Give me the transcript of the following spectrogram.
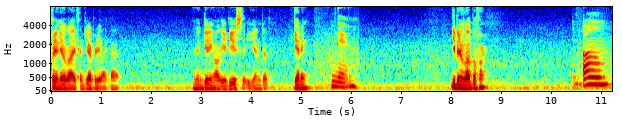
putting their life in jeopardy like that. And then getting all the abuse that you end up getting. Yeah. You been in love before? Um.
